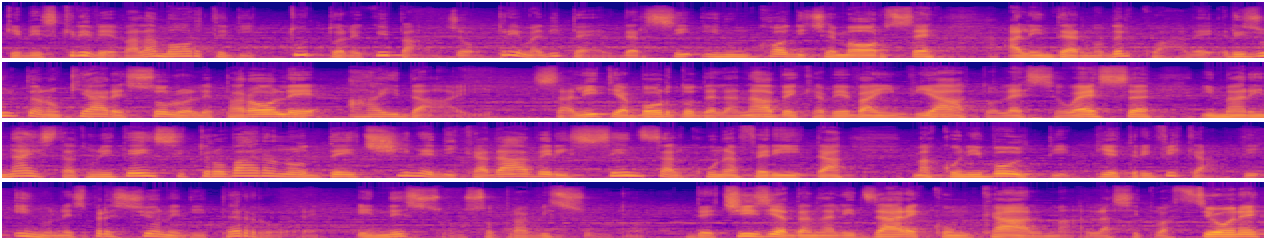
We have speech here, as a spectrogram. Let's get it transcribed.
che descriveva la morte di tutto l'equipaggio prima di perdersi in un codice morse, all'interno del quale risultano chiare solo le parole I die. Saliti a bordo della nave che aveva inviato l'SOS, i marinai statunitensi trovarono decine di cadaveri senza alcuna ferita, ma con i volti pietrificati in un'espressione di terrore e nessun sopravvissuto. Decisi ad analizzare con calma la situazione,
